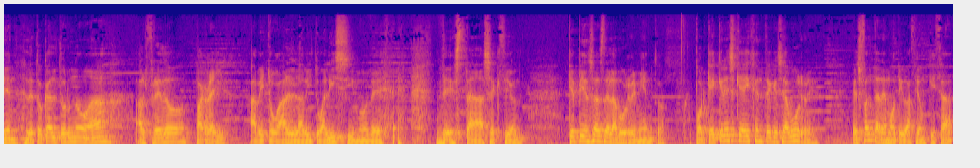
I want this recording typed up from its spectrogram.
Bien, le toca el turno a Alfredo Parrey, habitual, habitualísimo de, de esta sección. ¿Qué piensas del aburrimiento? ¿Por qué crees que hay gente que se aburre? ¿Es falta de motivación quizá?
